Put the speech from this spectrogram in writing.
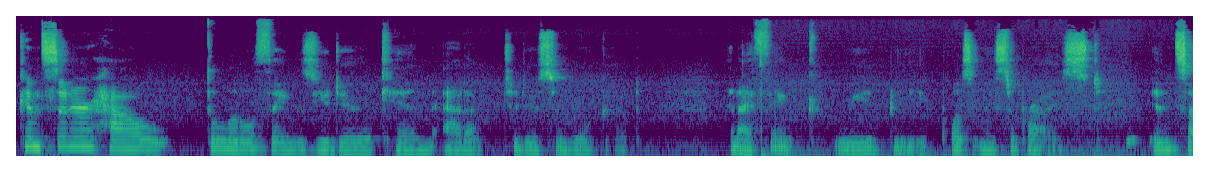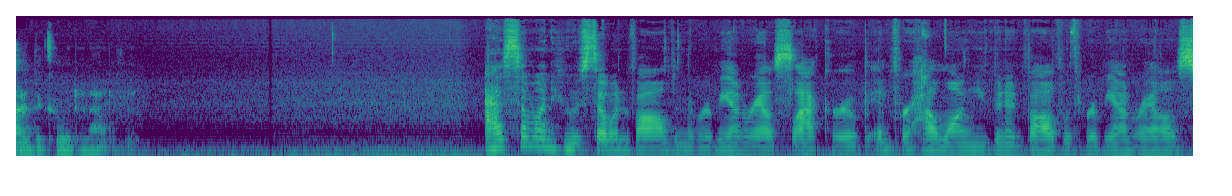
consider how the little things you do can add up to do some real good. And I think we'd be pleasantly surprised inside the code and out of it. As someone who is so involved in the Ruby on Rails Slack group and for how long you've been involved with Ruby on Rails,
